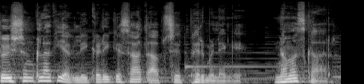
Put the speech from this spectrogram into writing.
तो इस श्रृंखला की अगली कड़ी के साथ आपसे फिर मिलेंगे। नमस्कार।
